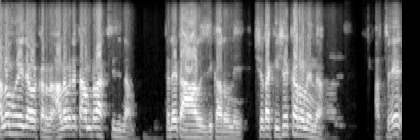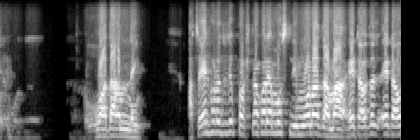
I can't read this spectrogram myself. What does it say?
আলম হয়ে যাওয়ার কারণে। আলম এটা তো আমরা রাখছি যে নাম। তাহলে এটা আরজি কারণে। সেটা কিসের কারণে না? আচ্ছা ওয়াদান নেই। আচ্ছা এরপরে যদি প্রশ্ন করে মুসলিম না জামা এটাও তো এটাও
